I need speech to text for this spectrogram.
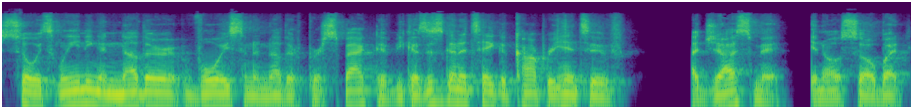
So it's leaning another voice and another perspective because it's going to take a comprehensive adjustment, you know. So, but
